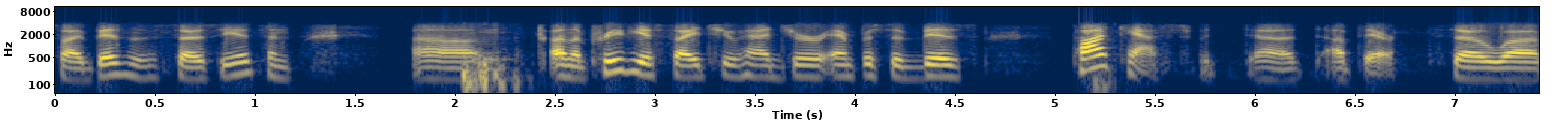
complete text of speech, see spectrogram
SI Business Associates, and um, on the previous site you had your Empress of Biz podcast uh, up there. So uh,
